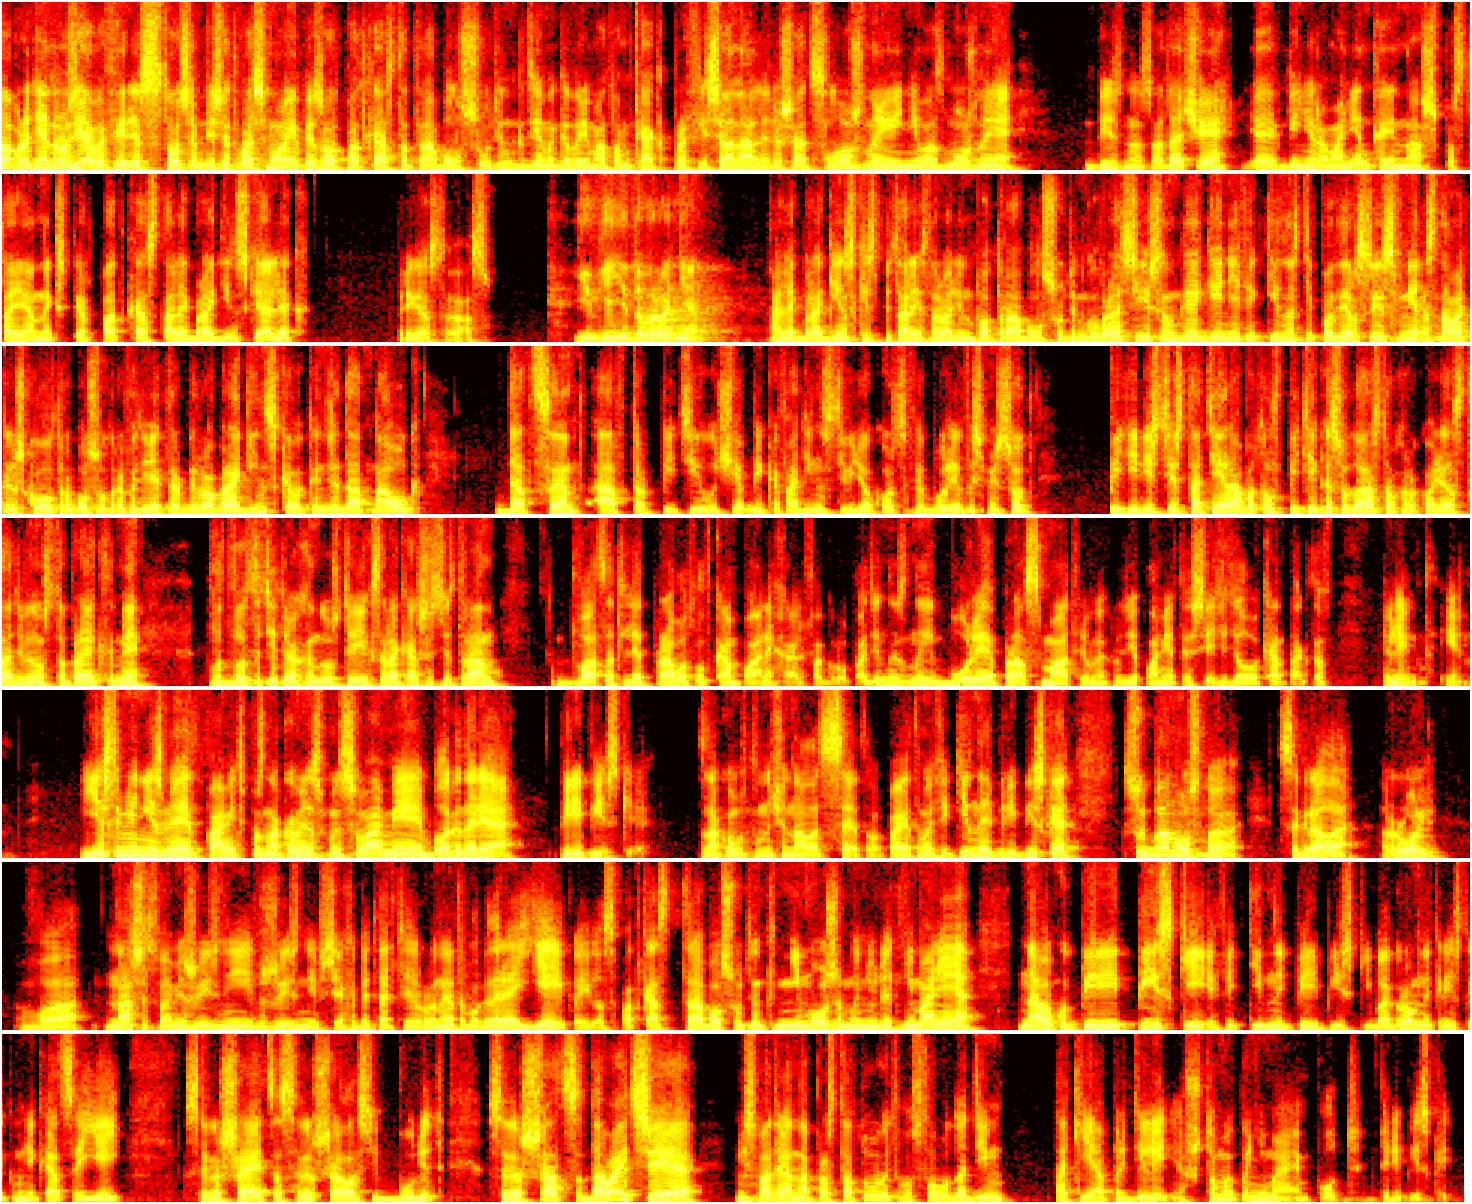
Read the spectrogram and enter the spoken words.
Добрый день, друзья! В эфире 178 эпизод подкаста «Траблшутинг», где мы говорим о том, как профессионально решать сложные и невозможные бизнес-задачи. Я Евгений Романенко и наш постоянный эксперт подкаста Олег Брагинский. Олег, приветствую вас. Евгений, доброго дня. Олег Брагинский, специалист номер один по траблшутингу в России СНГ, гений эффективности по версии СМИ, основатель школы траблшутеров и директор бюро Брагинского, кандидат наук, доцент, автор пяти учебников, 11 видеокурсов и более 800 50 статей, работал в пяти государствах, руководил 190 проектами в 23 индустриях 46 стран, 20 лет проработал в компаниях Альфа Групп. Один из наиболее просматриваемых людей планеты в сети деловых контактов LinkedIn. Если мне не изменяет память, познакомились мы с вами благодаря переписке. Знакомство начиналось с этого. Поэтому эффективная переписка судьбоносную сыграла роль в нашей с вами жизни и в жизни всех обитателей Рунета. Благодаря ей появился подкаст «Траблшутинг». Не можем мы не уделять внимания навыку переписки, эффективной переписки, ибо огромное количество коммуникаций ей совершается, совершалось и будет совершаться. Давайте, несмотря на простоту этого слова, дадим такие определения. Что мы понимаем под перепиской?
